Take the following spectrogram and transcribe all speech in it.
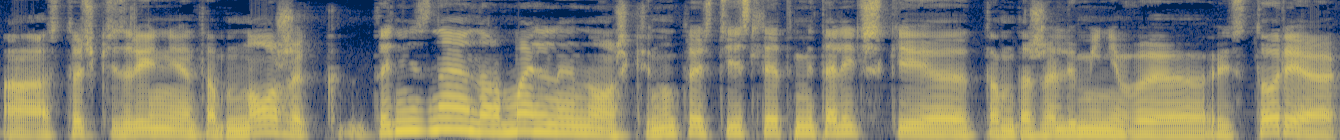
А с точки зрения там ножек, да не знаю, нормальные ножки. Ну, то есть, если это металлические, там даже алюминиевая история,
